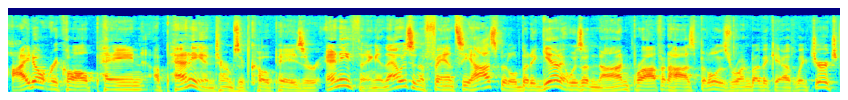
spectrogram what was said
I don't recall paying a penny in terms of copays or anything, and that was in a fancy hospital. But again, it was a nonprofit hospital. It was run by the Catholic Church.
